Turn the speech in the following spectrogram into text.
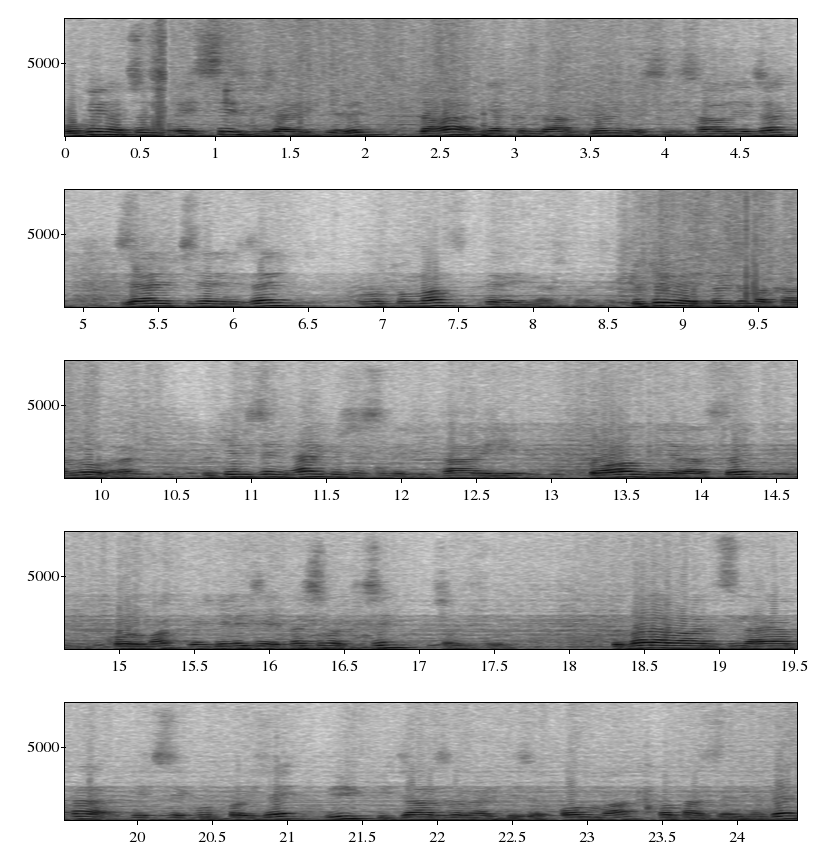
Bugün açılış eşsiz güzelliklerin daha yakından görülmesini sağlayacak ziyaretçilerimize unutulmaz deneyimler sunacak. Kültür ve Turizm Bakanlığı olarak ülkemizin her köşesindeki tarihi, doğal mirası korumak ve geleceğe taşımak için çalışıyoruz. Ihlara Vadisi'nde hayata geçecek bu proje büyük bir cazibe merkezi olma potansiyeline de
